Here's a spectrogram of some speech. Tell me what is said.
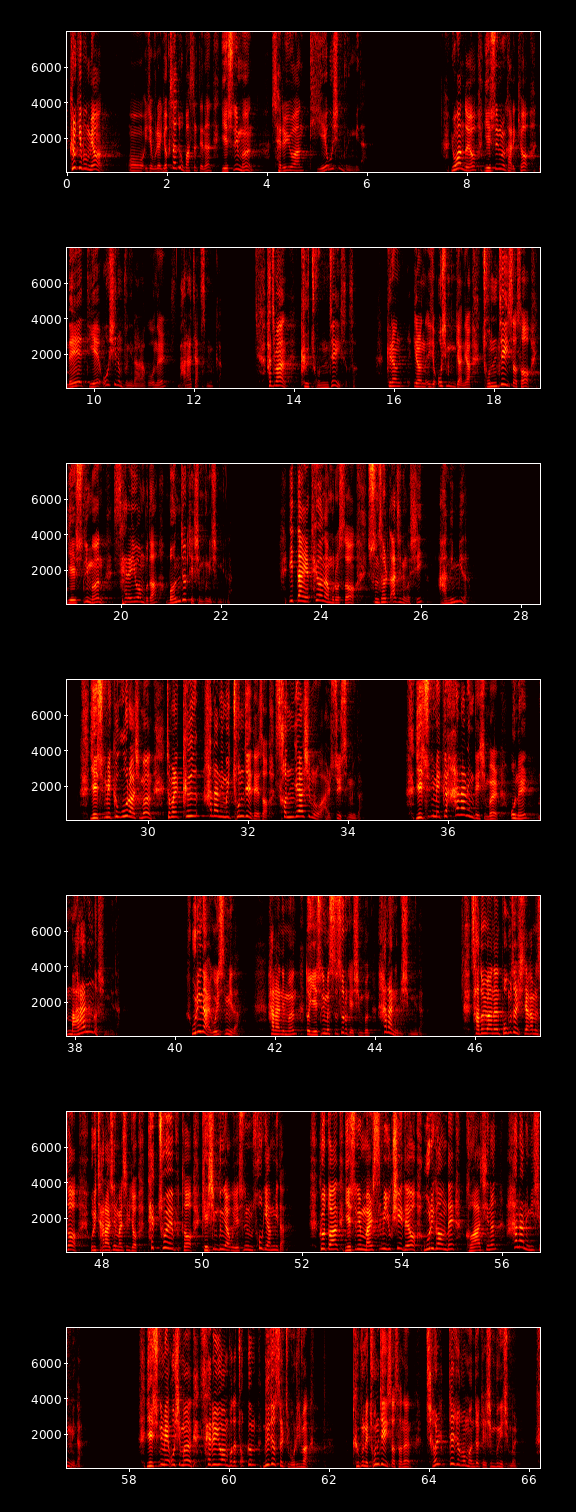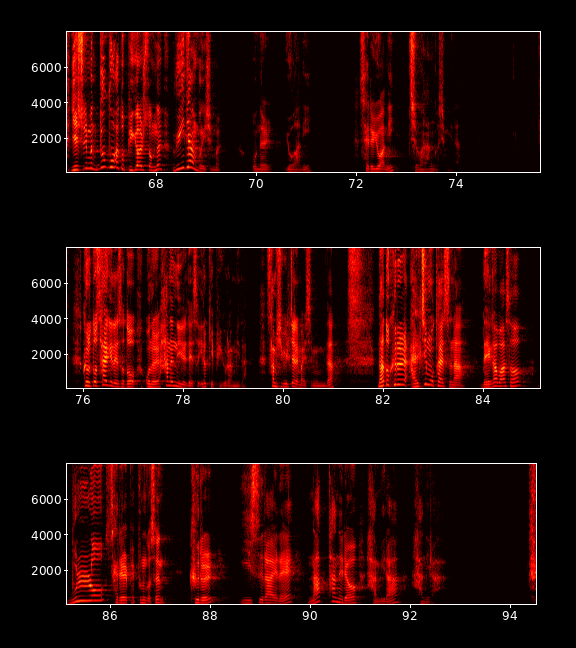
그렇게 보면 어 이제 우리가 역사적으로 봤을 때는 예수님은 세례 요한 뒤에 오신 분입니다. 요한도요 예수님을 가리켜 내 뒤에 오시는 분이라고 오늘 말하지 않습니까? 하지만 그 존재에 있어서 그냥 이런 이제 오신 분이 아니라 존재에 있어서 예수님은 세례 요한보다 먼저 계신 분이십니다. 이 땅에 태어남으로써 순서를 따지는 것이 아닙니다. 예수님의 그 우월하심은 정말 그 하나님의 존재에 대해서 선재하심으로 알 수 있습니다. 예수님의 그 하나님 되심을 오늘 말하는 것입니다. 우리는 알고 있습니다. 하나님은 또 예수님은 스스로 계신 분 하나님이십니다. 사도 요한은 복음서를 시작하면서 우리 잘 아시는 말씀이죠. 태초에부터 계신 분이라고 예수님을 소개합니다. 그것 또한 예수님 말씀이 육신이 되어 우리 가운데 거하시는 하나님이십니다. 예수님의 오심은 세례 요한보다 조금 늦었을지 모르지만 그분의 존재에 있어서는 절대적으로 먼저 계신 분이심을 예수님은 누구와도 비교할 수 없는 위대한 분이심을 오늘 요한이 세례 요한이 증언하는 것입니다. 그리고 또 사역에 대해서도 오늘 하는 일에 대해서 이렇게 비교를 합니다. 31절의 말씀입니다. 나도 그를 알지 못하였으나 내가 와서 물로 세례를 베푸는 것은 그를 이스라엘에 나타내려 함이라 하니라.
